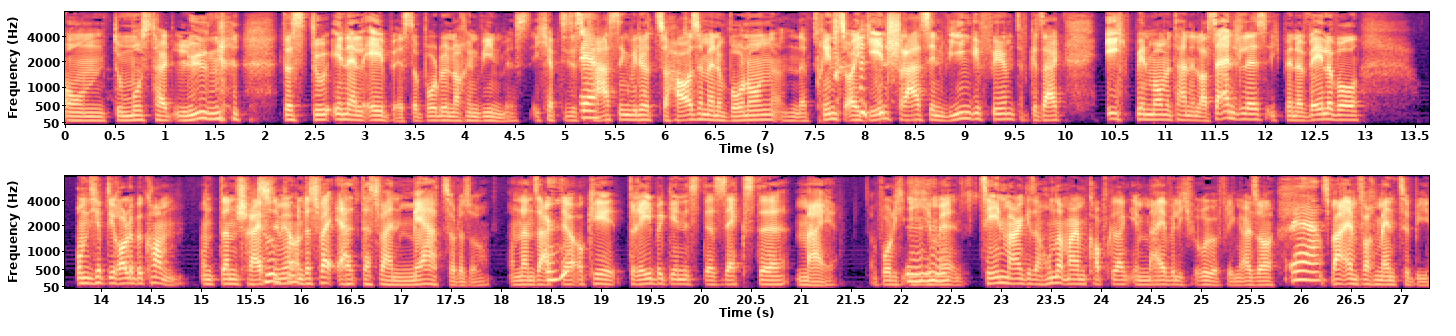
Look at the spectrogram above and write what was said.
und du musst halt lügen, dass du in LA bist, obwohl du noch in Wien bist. Ich habe dieses ja. Casting-Video zu Hause in meiner Wohnung in der Prinz-Eugen-Straße in Wien gefilmt, habe gesagt, ich bin momentan in Los Angeles, ich bin available und ich habe die Rolle bekommen. Und dann schreibt Super. er mir, und das war, das war im März oder so. Und dann sagt mhm. er, okay, Drehbeginn ist der 6. Mai. Obwohl ich, mhm. ich mir zehnmal gesagt, hundertmal im Kopf gesagt, im Mai will ich rüberfliegen. Also ja. es war einfach meant to be.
